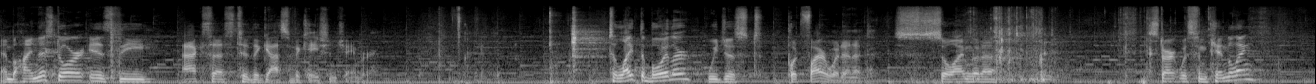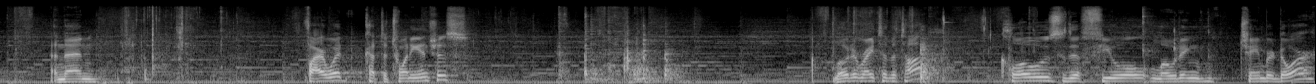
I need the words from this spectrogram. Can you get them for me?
And behind this door is the access to the gasification chamber. To light the boiler, we just put firewood in it. So I'm gonna start with some kindling and then firewood cut to 20 inches. Load it right to the top. Close the fuel loading chamber door.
